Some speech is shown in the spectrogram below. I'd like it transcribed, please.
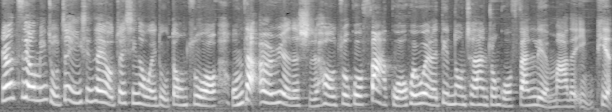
然而，自由民主阵营现在有最新的围堵动作哦。我们在二月的时候做过法国会为了电动车和中国翻脸吗的影片。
